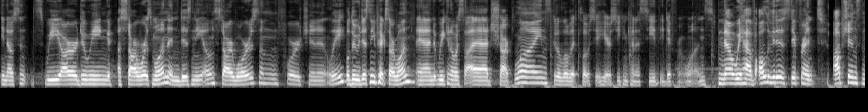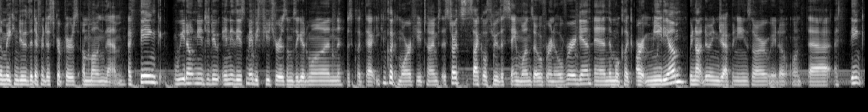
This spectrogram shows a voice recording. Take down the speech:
You know, since we are doing a Star Wars one and Disney owns Star Wars, unfortunately, we'll do a Disney Pixar one and we can always add sharp lines, get a little bit closer here so you can kind of see the different ones. Now we have all of these different options and then we can do the different descriptors among them. I think we don't need to do any of these. Maybe futurism's is a good one. Just click that. You can click more a few times. It starts to cycle through the same ones over and over again. And then we'll click art medium. We're not doing Japanese art. We don't want that. I think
